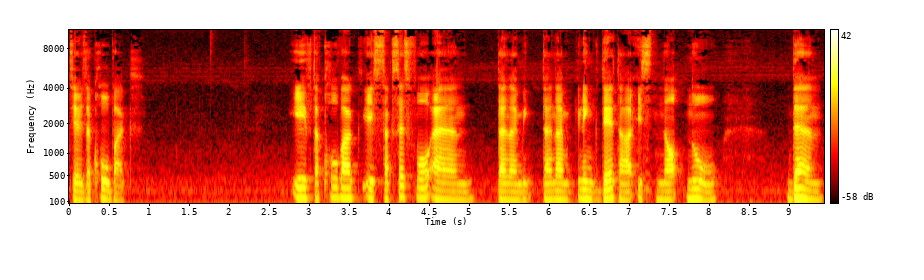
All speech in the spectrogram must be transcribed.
there is a callback if the callback is successful and dynamic, dynamic link data is not null, then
